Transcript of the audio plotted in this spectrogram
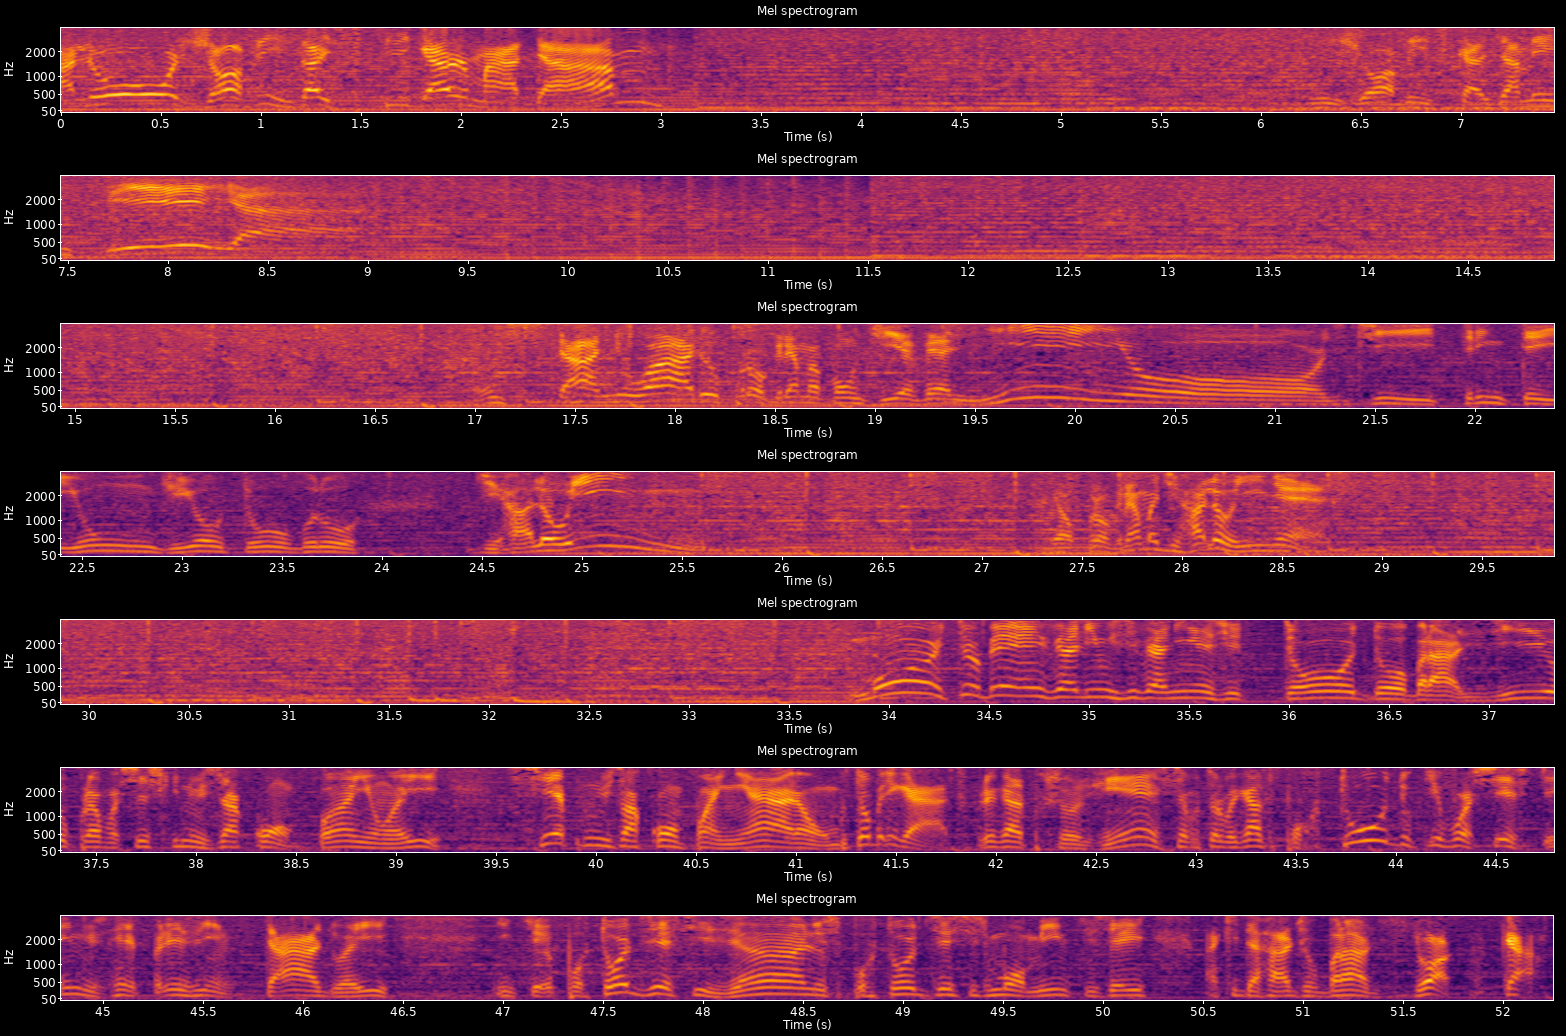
Alô, jovens da espiga armada. E jovens casamenteira. Está no ar o programa Bom Dia Velhinho de 31 de outubro de Halloween. É o programa de Halloween, né? Muito bem, velhinhos e velhinhas de todo o Brasil, para vocês que nos acompanham aí, sempre nos acompanharam. Muito obrigado. Obrigado por sua audiência, muito obrigado por tudo que vocês têm nos representado aí por todos esses anos, por todos esses momentos aí aqui da Rádio Brazoca.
